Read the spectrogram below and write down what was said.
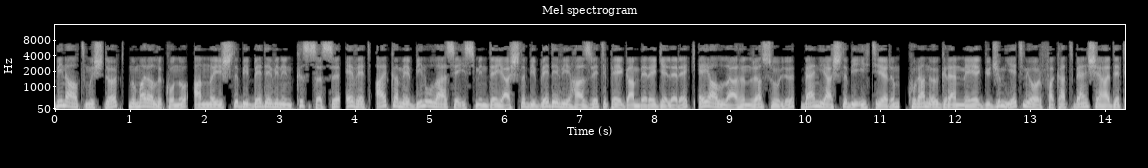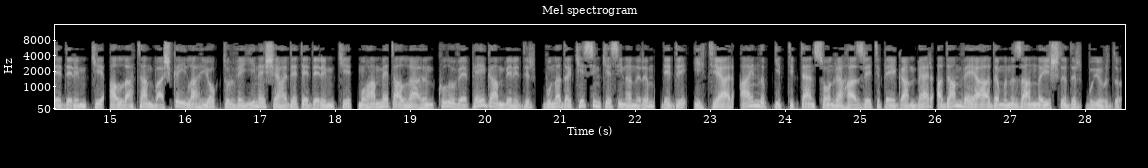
1064, numaralı konu, anlayışlı bir bedevinin kıssası, evet, Alkame bin Ulase isminde yaşlı bir bedevi Hazreti Peygamber'e gelerek, ey Allah'ın Resulü, ben yaşlı bir ihtiyarım, Kur'an öğrenmeye gücüm yetmiyor fakat ben şehadet ederim ki, Allah'tan başka ilah yoktur ve yine şehadet ederim ki, Muhammed Allah'ın kulu ve peygamberidir, buna da kesin kes inanırım, dedi, ihtiyar, aynılıp gittikten sonra Hazreti Peygamber, adam veya adamınız anlayışlıdır, buyurdu.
